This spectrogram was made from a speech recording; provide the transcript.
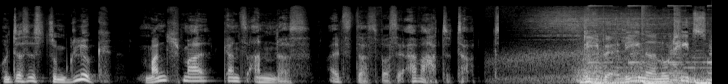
und das ist zum Glück manchmal ganz anders als das, was er erwartet hat. Die Berliner Notizen.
